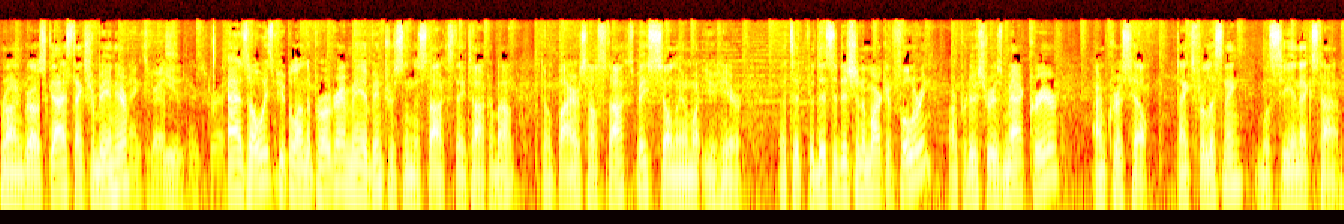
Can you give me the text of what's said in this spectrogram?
Ron Gross, guys, thanks for being here. Thanks, Chris. Thanks, Chris. As always, people on the program may have interest in the stocks they talk about. Don't buy or sell stocks based solely on what you hear. That's it for this edition of Market Foolery. Our producer is Mac Greer. I'm Chris Hill. Thanks for listening. We'll see you next time.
